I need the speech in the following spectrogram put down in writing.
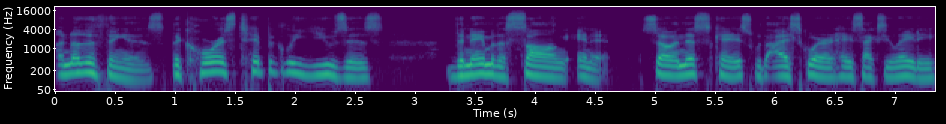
Another thing is, the chorus typically uses the name of the song in it. So in this case, with I squared, Hey Sexy Lady,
